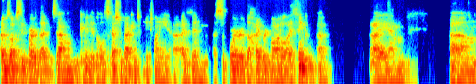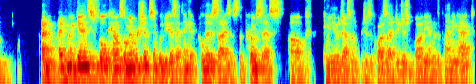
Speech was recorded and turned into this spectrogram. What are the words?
I was obviously part of that, um, committee of the whole discussion back in twenty twenty. Uh, I've been a supporter of the hybrid model. I think, uh, I am, um, I'm, I'm against full council membership simply because I think it politicizes the process of committee of adjustment, which is a quasi judicial body under the planning act.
